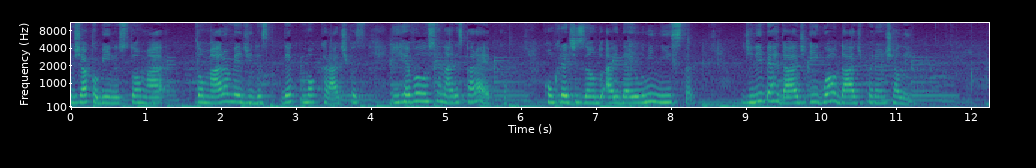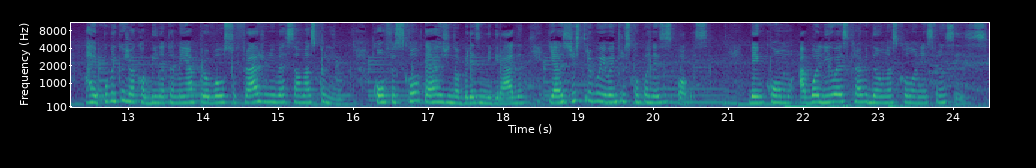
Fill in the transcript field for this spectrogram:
Os jacobinos tomaram tomaram medidas democráticas e revolucionárias para a época, concretizando a ideia iluminista de liberdade e igualdade perante a lei. A República Jacobina também aprovou o sufrágio universal masculino, confiscou terras de nobreza imigrada e as distribuiu entre os camponeses pobres, bem como aboliu a escravidão nas colônias francesas.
